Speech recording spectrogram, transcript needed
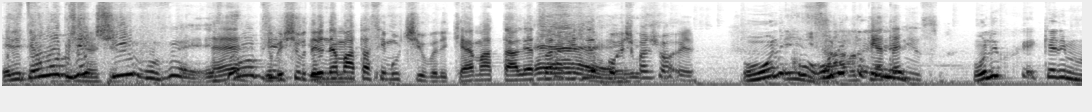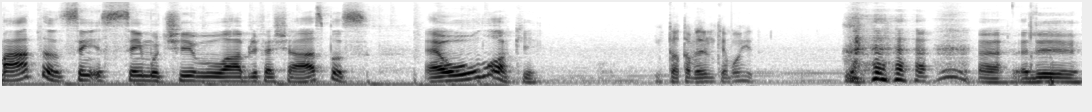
Ele tem um objetivo, velho. É, um e o objetivo. objetivo dele não é matar sem motivo, ele quer matar aleatoriamente É, depois com a joia. O único, Exato, único, que tem até ele, nisso. o único que que ele mata sem, sem motivo, abre e fecha aspas, é o Loki. Então talvez ele não tenha morrido. é, ele.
